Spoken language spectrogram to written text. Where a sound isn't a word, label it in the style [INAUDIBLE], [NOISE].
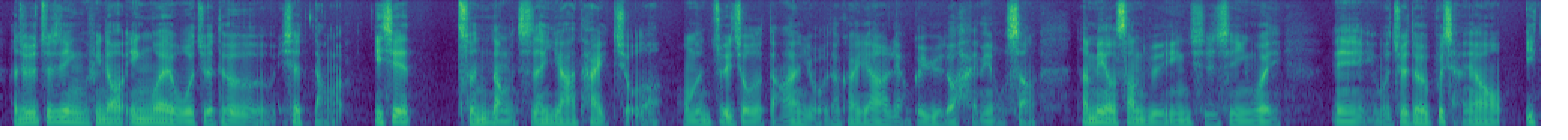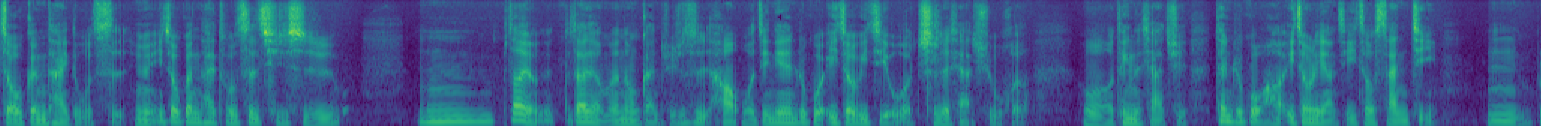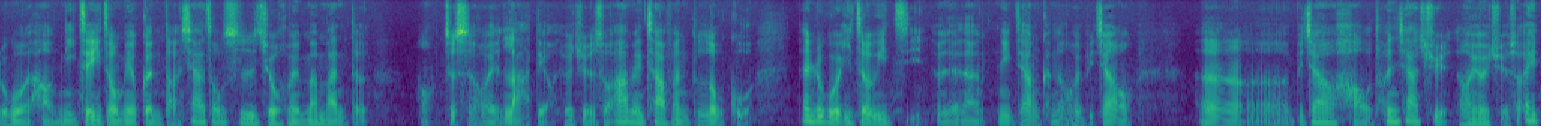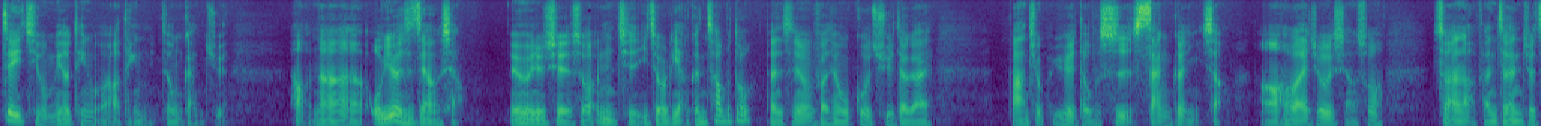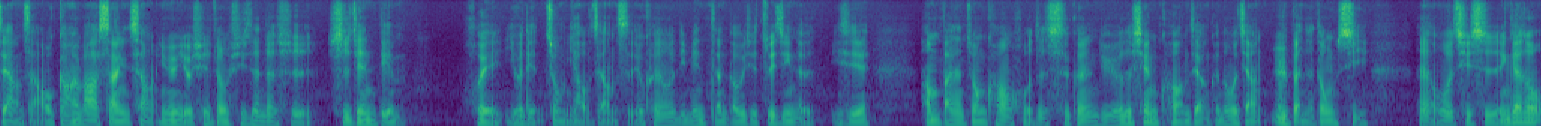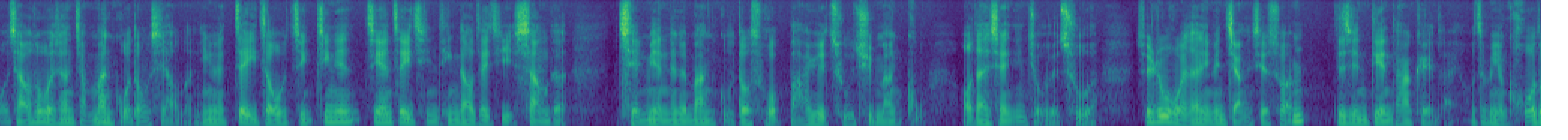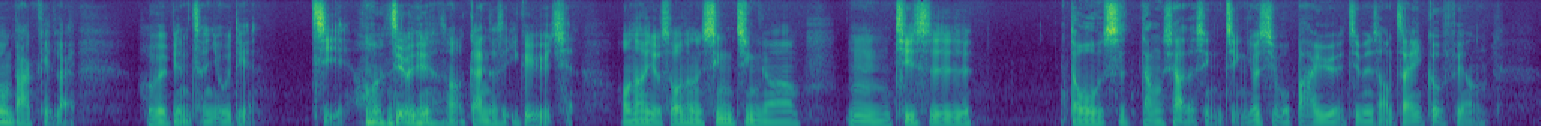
那就是最近频道，因为我觉得一些档。一些存档实在压太久了，我们最久的档案有大概压了两个月都还没有上。那没有上的原因，其实是因为，哎、欸，我觉得不想要一周更太多次，因为一周更太多次，其实，嗯，不知道有大家有没有那种感觉，就是好，我今天如果一周一集，我吃得下去，我我听得下去。但如果好一周两集，一周三集，嗯，如果好你这一周没有跟到，下周是就会慢慢的哦，就是会落掉，就觉得说啊，没差分都漏过。但如果一周一集，对不对？那你这样可能会比较，呃，比较好吞下去，然后又会觉得说，哎，这一集我没有听，我要听这种感觉。好，那我原本是这样想，原本就觉得说，嗯，其实一周两更差不多。但是你会发现，我过去大概八九个月都是三更以上。然后后来就想说，算了，反正就这样子啊，我赶快把它上一上，因为有些东西真的是时间点会有点重要，这样子有可能我里面讲到一些最近的一些。航班的状况，或者是可能旅游的现况，这样可能我讲日本的东西，嗯，我其实应该说，假如说我想讲曼谷的东西好了，因为这一周今今天今天这一集听到这集上的前面那个曼谷都是我八月初去曼谷哦，但现在已经九月初了，所以如果我在里面讲一些说，嗯，这间店大家可以来，我这边有活动大家可以来，会不会变成有点解，或者有点想说，干的是一个月前哦，那有时候那种心境啊，嗯，其实。都是当下的心境，尤其我八月基本上在一个非常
